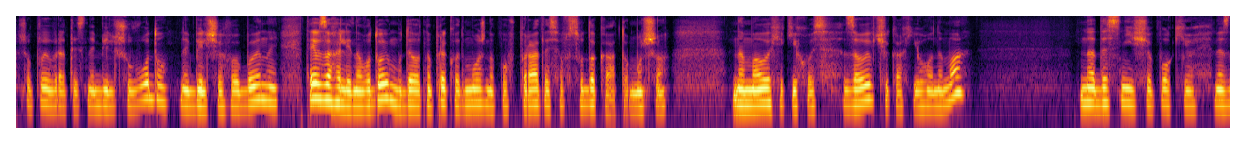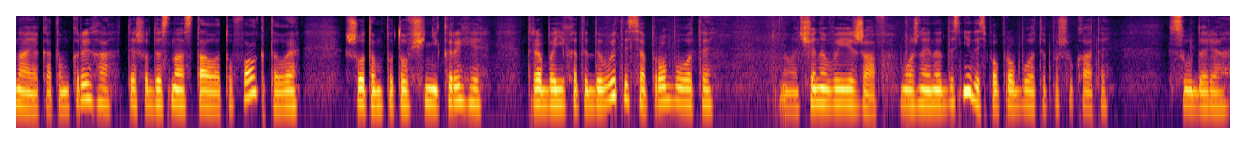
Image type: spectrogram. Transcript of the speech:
Щоб вибратись на більшу воду, на більші глибини, та й взагалі на водойму, де, от, наприклад, можна повпиратися в судака, тому що на малих якихось заливчиках його нема. На Десні ще поки не знаю, яка там крига. Те, що Десна стала, то факт, але що там по товщині криги, треба їхати дивитися, пробувати. Ну, Чи не виїжджав. Можна і на Десні десь попробувати пошукати сударя.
